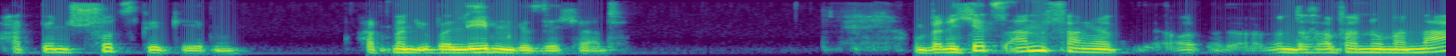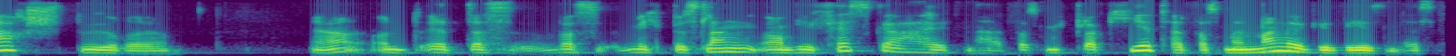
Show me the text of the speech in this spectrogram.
hat mir einen Schutz gegeben, hat mein Überleben gesichert. Und wenn ich jetzt anfange und das einfach nur mal nachspüre, ja, und das, was mich bislang irgendwie festgehalten hat, was mich blockiert hat, was mein Mangel gewesen ist,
